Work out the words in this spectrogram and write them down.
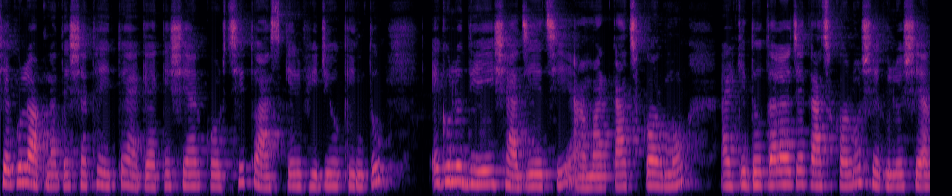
সেগুলো আপনাদের সাথে এই তো একে একে শেয়ার করছি। তো আজকের ভিডিও কিন্তু এগুলো দিয়েই সাজিয়েছি আমার কাজকর্ম। আর কি দোতলার যে কাজকর্ম, সেগুলো শেয়ার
